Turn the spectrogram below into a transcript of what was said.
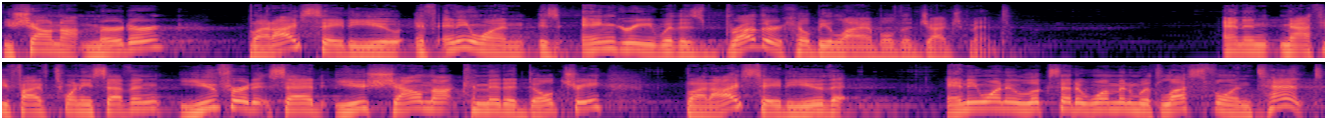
you shall not murder. But I say to you, if anyone is angry with his brother, he'll be liable to judgment. And in Matthew 5 27, you've heard it said, You shall not commit adultery. But I say to you that anyone who looks at a woman with lustful intent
